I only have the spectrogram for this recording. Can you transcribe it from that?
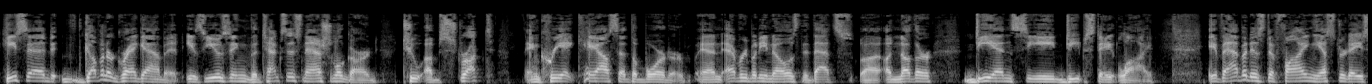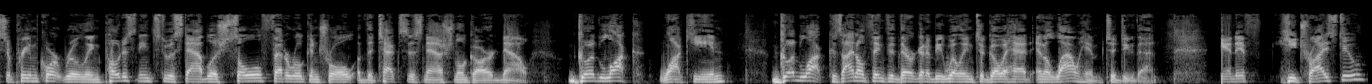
He said Governor Greg Abbott is using the Texas National Guard to obstruct and create chaos at the border. And everybody knows that that's uh, another DNC deep state lie. If Abbott is defying yesterday's Supreme Court ruling, POTUS needs to establish sole federal control of the Texas National Guard now. Good luck, Joaquin. Good luck, because I don't think that they're going to be willing to go ahead and allow him to do that. And if he tries to,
